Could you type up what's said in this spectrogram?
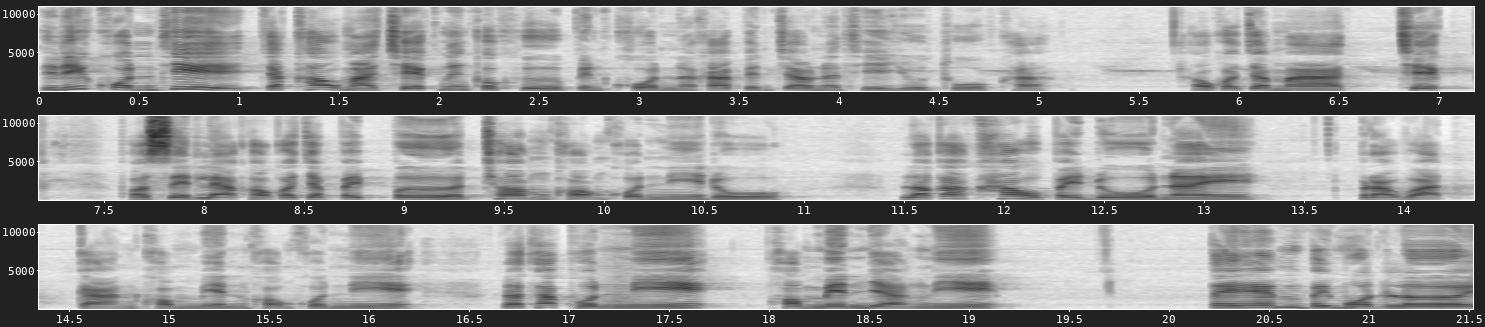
ทีนี้คนที่จะเข้ามาเช็คนั่นก็คือเป็นคนนะคะ เป็นเจ้าหน้าที่ YouTube ค่ะ เขาก็จะมา เช็ค พอเสร็จแล้วเขาก็จะไปเปิดช่องของคนนี้ดู แล้วก็เข้าไปดูในประวัติการคอมเมนต์ของคนนี้ แล้วถ้าคนนี้คอมเมนต์อย่างนี้ เต็มไปหมดเลย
